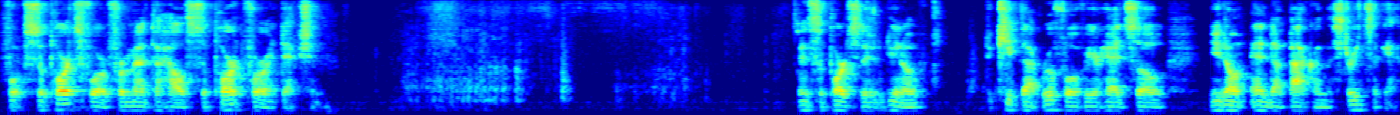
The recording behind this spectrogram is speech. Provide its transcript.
For supports for for mental health support for addiction. And supports the you know to keep that roof over your head so you don't end up back on the streets again.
